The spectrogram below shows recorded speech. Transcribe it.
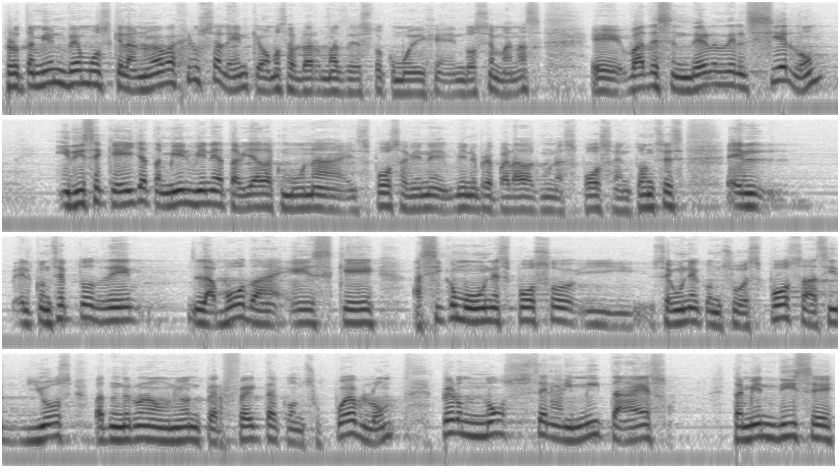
pero también vemos que la Nueva Jerusalén, que vamos a hablar más de esto, como dije, en dos semanas, eh, va a descender del cielo y dice que ella también viene ataviada como una esposa, viene, viene preparada como una esposa. Entonces, el, el concepto de la boda es que así como un esposo y se une con su esposa, así Dios va a tener una unión perfecta con su pueblo, pero no se limita a eso. También dice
